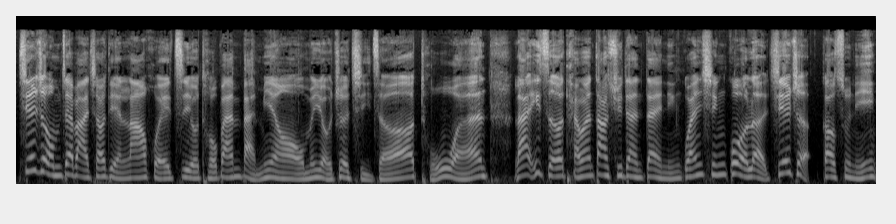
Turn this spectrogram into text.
接着我们再把焦点拉回自由头版。版版面哦，我们有这几则图文，来一则台湾大巨蛋带您关心过了，接着告诉您，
